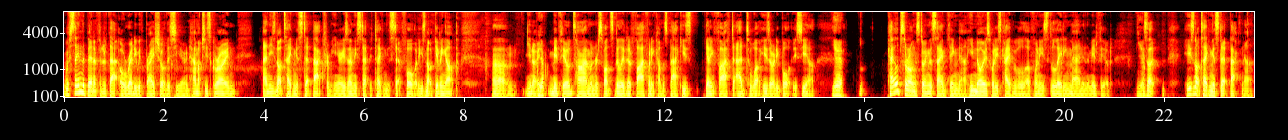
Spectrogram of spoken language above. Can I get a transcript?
We've seen the benefit of that already with Brayshaw this year and how much he's grown. And he's not taking a step back from here. He's only step taking a step forward. He's not giving up um, you know, Yep. midfield time and responsibility to Fyfe when he comes back. He's getting Fyfe to add to what he's already bought this year. Yeah, Caleb Serong's doing the same thing now. He knows what he's capable of when he's the leading man in the midfield. Yeah. He's like, he's not taking a step back now.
